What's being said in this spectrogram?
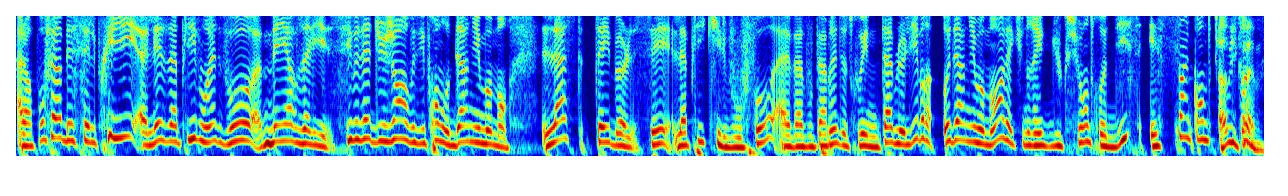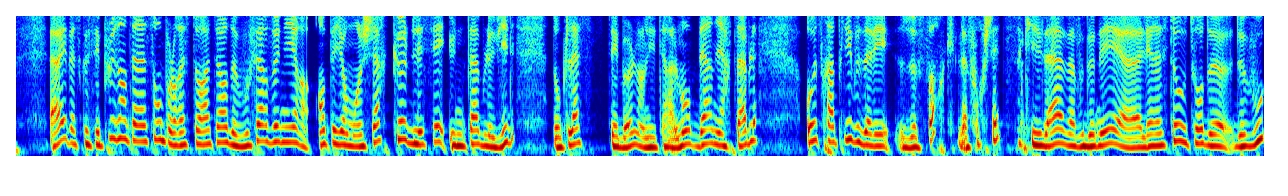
Alors pour faire baisser le prix, les applis vont être vos meilleurs alliés. Si vous êtes du genre à vous y prendre au dernier moment, Last Table, c'est l'appli qu'il vous faut. Elle va vous permettre de trouver une table libre au dernier moment avec une réduction entre 10 et 50 Ah oui quand même. Ah oui, parce que c'est plus intéressant pour le restaurateur de vous faire venir en payant moins cher que de laisser une table vide. Donc Last Table, hein, littéralement dernière table. Autre appli, vous avez The Fork, la fourchette, qui là va vous donner euh, les restos autour de, de vous,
